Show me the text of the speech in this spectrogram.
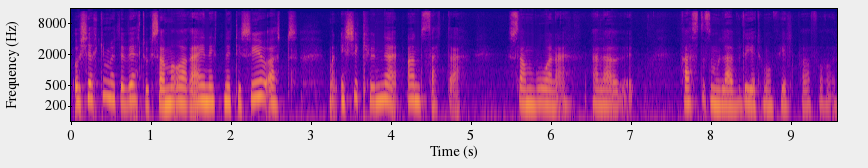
Og Kirkemøtet vedtok samme året, i 1997, at man ikke kunne ansette samboende eller prester som levde i et homofilt parforhold.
